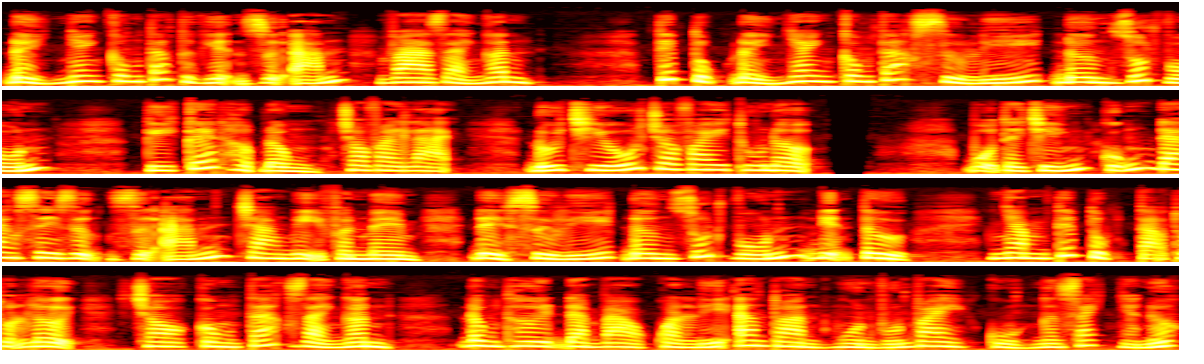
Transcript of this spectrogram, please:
đẩy nhanh công tác thực hiện dự án và giải ngân tiếp tục đẩy nhanh công tác xử lý đơn rút vốn, ký kết hợp đồng cho vay lại, đối chiếu cho vay thu nợ. Bộ Tài chính cũng đang xây dựng dự án trang bị phần mềm để xử lý đơn rút vốn điện tử nhằm tiếp tục tạo thuận lợi cho công tác giải ngân, đồng thời đảm bảo quản lý an toàn nguồn vốn vay của ngân sách nhà nước.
